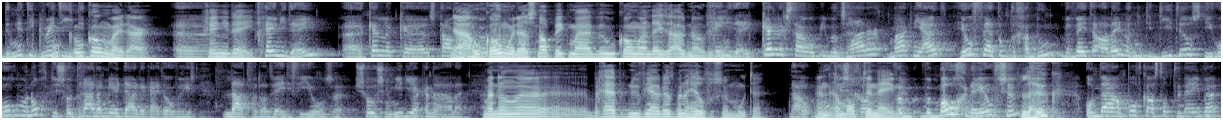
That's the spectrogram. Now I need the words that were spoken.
de nitty gritty. Hoe, hoe komen wij daar? Geen idee. Geen idee. Kennelijk staan we Ja, hoe komen we daar, snap ik. Maar hoe komen we aan deze uitnodiging? Geen idee. Kennelijk staan we op iemands radar. Maakt niet uit. Heel vet om te gaan doen. We weten alleen nog niet de details. Die horen we nog. Dus zodra er meer duidelijkheid over is, laten we dat weten via onze social media kanalen. Maar dan begrijp ik nu van jou dat we naar Hilversum moeten. Nou, En moeten om op te nemen. We, we mogen naar Hilversum Leuk. om daar een podcast op te nemen.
